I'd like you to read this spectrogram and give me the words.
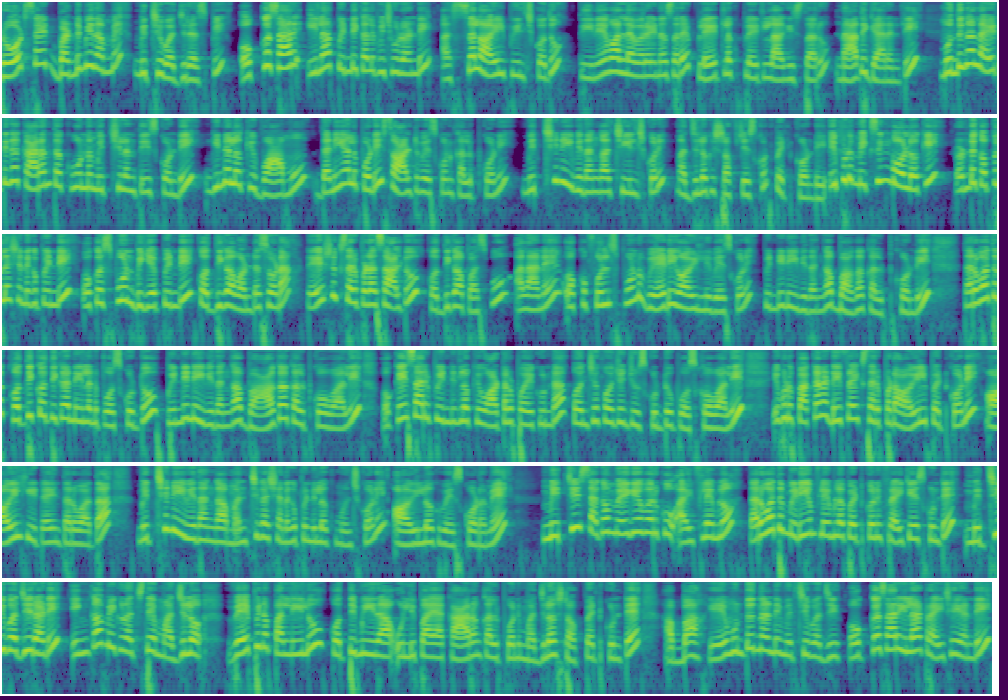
Road side బండి మీద అమ్మే మిర్చి బజ్జీ రెసిపీ ఒక్కసారి ఇలా పిండి కలిపి చూడండి. అస్సలు ఆయిల్ పీల్చుకోదు. తినే వాళ్ళు ఎవరైనా సరే ప్లేట్లకు ప్లేట్లు లాగిస్తారు. నాది గ్యారంటీ. ముందుగా లైట్గా కారం తక్కువ ఉన్న మిర్చీలను తీసుకోండి. గిన్నెలోకి వాము ధనియాల పొడి సాల్ట్ వేసుకొని కలుపుకొని మిర్చిని ఈ విధంగా చీల్చుకొని మధ్యలోకి స్టఫ్ చేసుకొని పెట్టుకోండి. ఇప్పుడు మిక్సింగ్ బౌల్లోకి రెండు కప్పుల శనగపిండి ఒక స్పూన్ బియ్యపిండి కొద్దిగా వంట సోడా టేస్ట్కి సరిపడా సాల్ట్ కొద్దిగా పసుపు అలానే ఒక ఫుల్ స్పూన్ వేడి ఆయిల్ని వేసుకొని పిండిని ఈ విధంగా బాగా కలుపుకోండి. తర్వాత కొద్ది కొద్దిగా నీళ్ళను పోసుకుంటూ పిండిని ఈ విధంగా బాగా కలుపుకోవాలి. ఒకేసారి పిండిలోకి వాటర్ పోయకుండా కొంచెం కొంచెం చూసుకుంటూ పోసుకోవాలి. ఇప్పుడు పక్కన డీప్ ఫ్రైకి సరిపడా ఆయిల్ పెట్టుకొని ఆయిల్ హీట్ అయిన తర్వాత మిర్చిని ఈ విధంగా మంచిగా శనగపిండిలోకి ముంచుకొని ఆయిల్లోకి వేసుకోవడమే. మిర్చి సగం వేగే వరకు ఐ ఫ్లేమ్లో తర్వాత మీడియం ఫ్లేమ్లో పెట్టుకొని ఫ్రై చేసుకుంటే మిర్చి బజ్జీ రెడీ. ఇంకా మీకు నచ్చితే మధ్యలో వేపిన పల్లీలు కొత్తిమీర ఉల్లిపాయ కారం కలుపుకొని మధ్యలో స్టఫ్ పెట్టుకుంటే అబ్బా ఏముంటుందండి మిర్చి బజ్జీ? ఒక్కసారి ఇలా ట్రై చేయండి.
